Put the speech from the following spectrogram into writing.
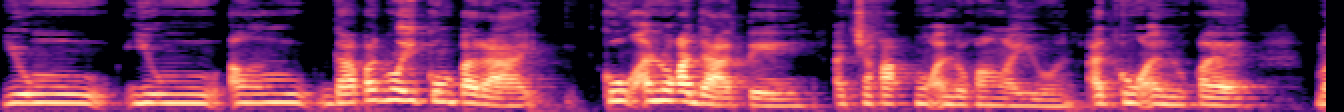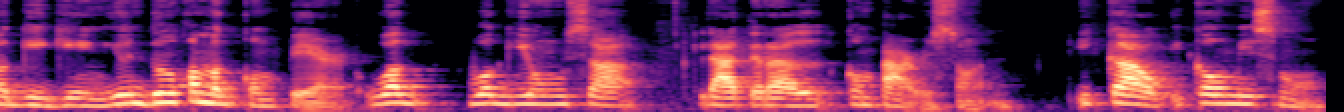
yung yung ang dapat mo ikumpara kung ano ka dati at saka kung ano ka ngayon at kung ano ka magiging. Yun doon ka mag-compare. Wag wag yung sa lateral comparison. Ikaw, ikaw mismo,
